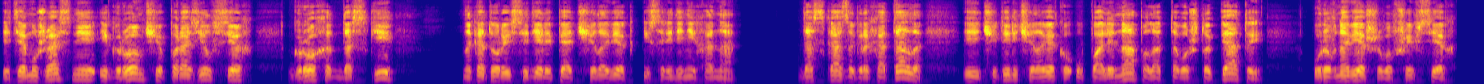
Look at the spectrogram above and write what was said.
И тем ужаснее и громче поразил всех грохот доски, на которой сидели пять человек, и среди них она. Доска загрохотала, и четыре человека упали на пол от того, что пятый, уравновешивавший всех,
